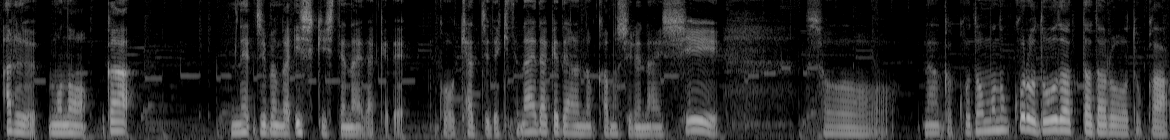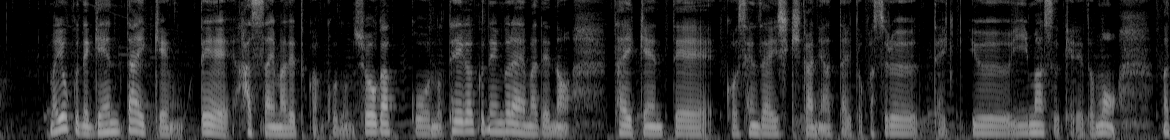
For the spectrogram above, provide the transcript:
あるものが、ね、自分が意識してないだけでこうキャッチできてないだけであるのかもしれないしそうなんか子どもの頃どうだっただろうとかまあ、よくね原体験で8歳までとかこの小学校の低学年ぐらいまでの体験ってこう潜在意識下にあったりとかするっていう言いますけれども、ま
